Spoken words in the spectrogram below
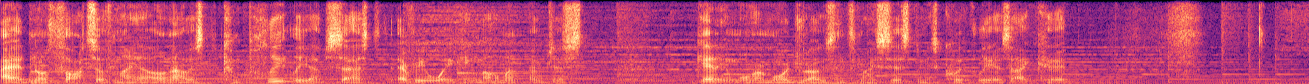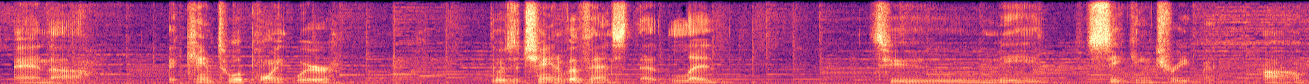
I had no thoughts of my own. I was completely obsessed every waking moment of just getting more and more drugs into my system as quickly as I could. And uh, it came to a point where there was a chain of events that led to me seeking treatment. Um,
